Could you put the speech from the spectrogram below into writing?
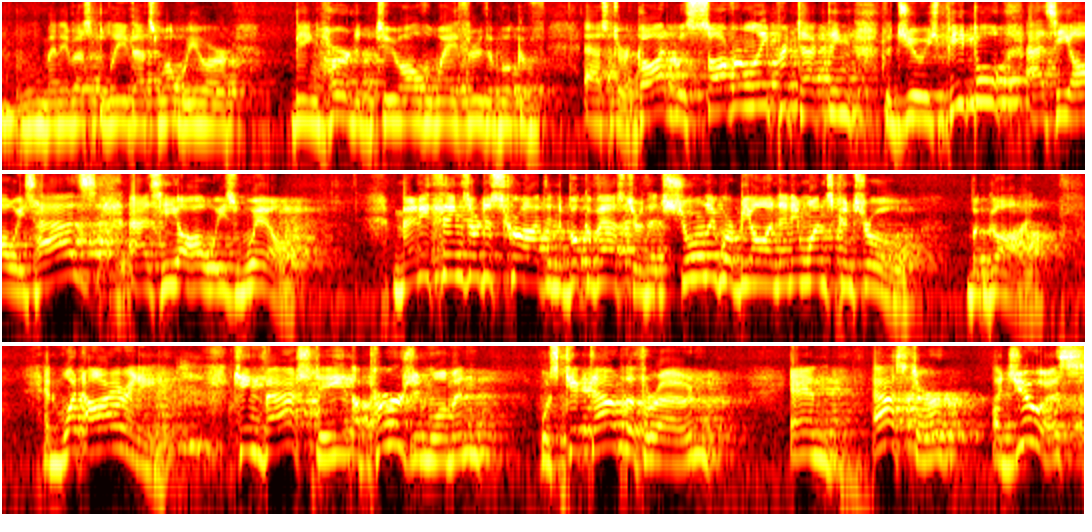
many of us believe that's what we are being herded to all the way through the book of Esther. God was sovereignly protecting the Jewish people as he always has, as he always will. Many things are described in the book of Esther that surely were beyond anyone's control but God. And what irony! King Vashti, a Persian woman, was kicked out of the throne, and Esther, a Jewess,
